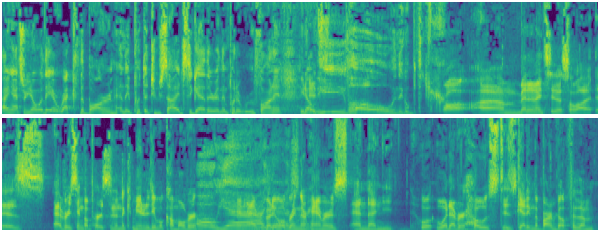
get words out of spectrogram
I think that's you know where they erect the barn and they put the two sides together and then put a roof on it. You know, It's- heave ho, and they go. Well, um, Mennonites do this a lot. Is every single person in the community will come over. Oh, yeah, and everybody will bring their hammers, and then you, wh- whatever host is getting the barn built for them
